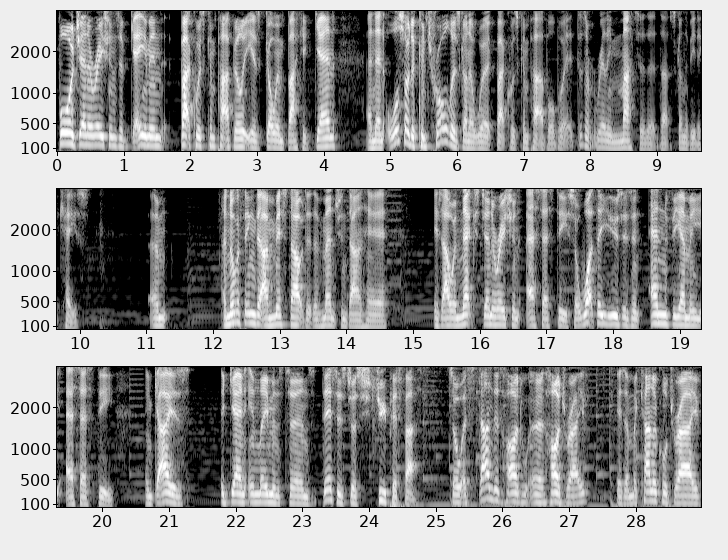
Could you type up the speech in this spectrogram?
four generations of gaming, backwards compatibility is going back again, and then also the controller is going to work backwards compatible, but it doesn't really matter that that's going to be the case. Um, another thing that I missed out that they've mentioned down here is our next generation SSD. So what they use is an NVMe SSD. And guys, again, in layman's terms, this is just stupid fast. So a standard hard, uh, hard drive is a mechanical drive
